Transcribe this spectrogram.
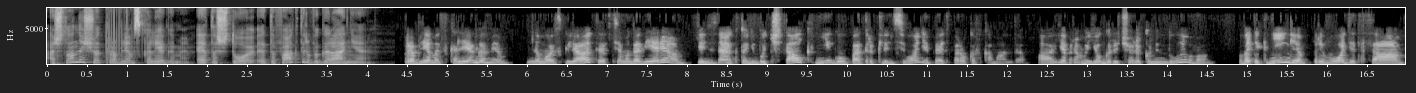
А что насчет проблем с коллегами? Это что? Это фактор выгорания? Проблемы с коллегами на мой взгляд, это тема доверия. Я не знаю, кто-нибудь читал книгу Патрик Ленсиони «Пять пороков команды». А я прям ее горячо рекомендую вам. В этой книге приводится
